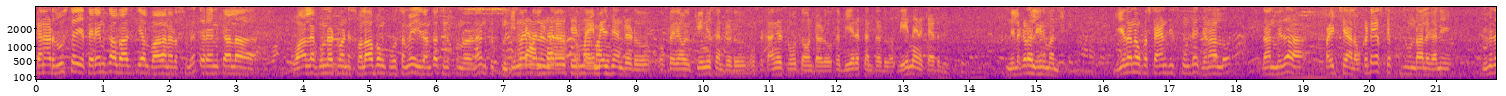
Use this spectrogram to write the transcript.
కానీ ఆడ చూస్తే ఈ తెర వెనకాల రాజకీయాలు బాగా నడుస్తున్నాయి. తెర వెనకాల వాళ్ళకు ఉన్నటువంటి స్వలాభం కోసమే ఇదంతా చేస్తున్నారని అనిపిస్తుంది. ఎమ్మెల్సీ అంటాడు ఒకసారి క్యూ న్యూస్ అంటాడు ఒకసారి కాంగ్రెస్ ప్రభుత్వం అంటాడు ఒకసారి బీఆర్ఎస్ అంటాడు. అసలు ఏంది ఆయన స్ట్రాటజీ? నిలకడ లేని మనిషి. ఏదైనా ఒక స్టాండ్ తీసుకుంటే జనాల్లో దాని మీద ఫైట్ చేయాలి. ఒకటే స్టెప్ ఉండాలి కానీ వివిధ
